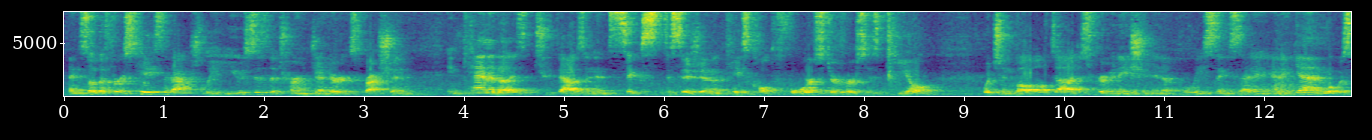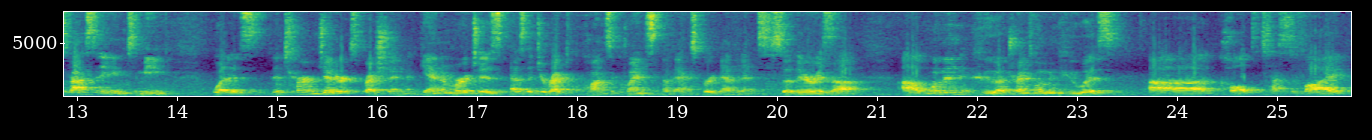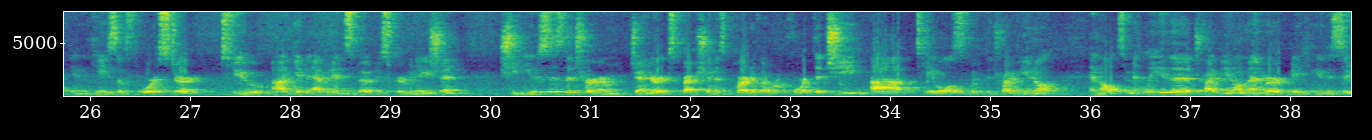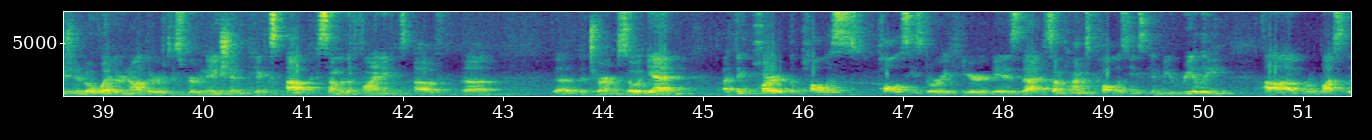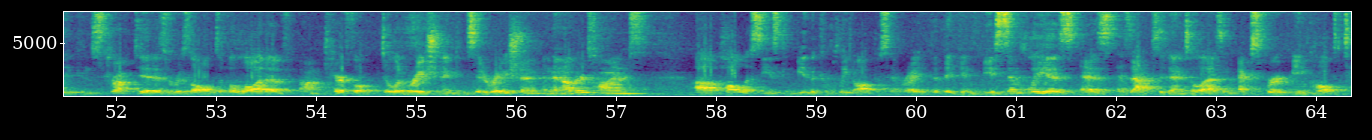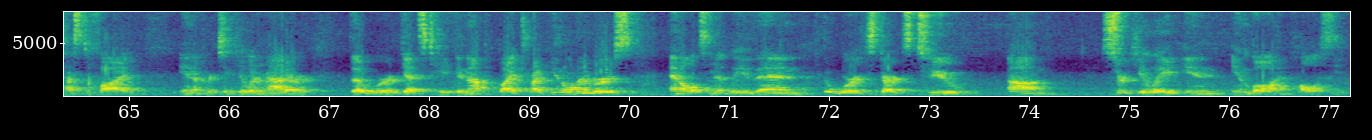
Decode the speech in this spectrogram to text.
And so the first case that actually uses the term gender expression in Canada is a 2006 decision, a case called Forrester versus Peel, which involved uh, discrimination in a policing setting. And again, what was fascinating to me was the term gender expression again emerges as a direct consequence of expert evidence. So there is a, a woman who, a trans woman who was uh, called to testify in the case of Forrester to uh, give evidence about discrimination. She uses the term gender expression as part of a report that she uh, tables with the tribunal, and ultimately the tribunal member making a decision about whether or not there is discrimination picks up some of the findings of the, the, the term. So again, I think part of the policy, policy story here is that sometimes policies can be really uh, robustly constructed as a result of a lot of um, careful deliberation and consideration, and then other times uh, policies can be the complete opposite, right? That they can be simply as, as, as accidental as an expert being called to testify in a particular matter. The word gets taken up by tribunal members, and ultimately then the word starts to um, circulate in, in law and policy.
